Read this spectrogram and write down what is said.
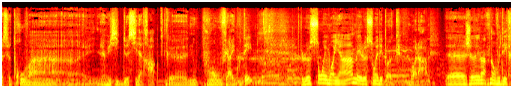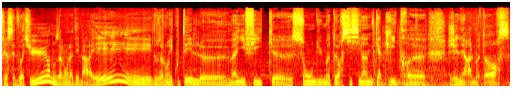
se trouve un la musique de Sinatra que nous pouvons vous faire écouter. Le son est moyen, mais le son est d'époque. Voilà. Euh, je vais maintenant vous décrire cette voiture. Nous allons la démarrer et nous allons écouter le magnifique euh, son du moteur 6 cylindres 4 litres euh, General Motors.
